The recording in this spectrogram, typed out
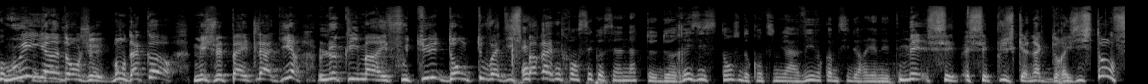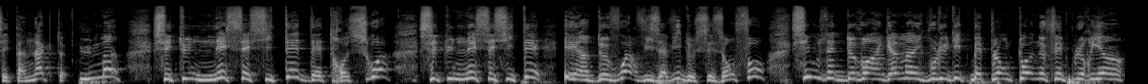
oui, il y a un danger. Bon, d'accord, mais je vais pas être là à dire le climat est foutu, donc tout va disparaître. Est-ce que vous pensez que c'est un acte de résistance de continuer à vivre comme si de rien n'était? Mais c'est plus qu'un acte de résistance, c'est un acte humain. C'est une nécessité d'être soi. C'est une nécessité et un devoir vis-à-vis de ses enfants. Si vous êtes devant un gamin et que vous lui dites mais planque-toi, ne fais plus rien,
